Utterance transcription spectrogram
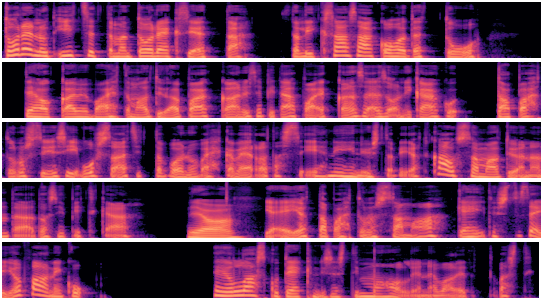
todennut itse tämän todeksi, että sitä liksaa saa kohotettua tehokkaimmin vaihtamalla työpaikkaa, niin se pitää paikkansa ja se on ikään kuin tapahtunut siinä sivussa, että sitten on voinut ehkä verrata siihen niihin ystäviin, jotka ovat samalla työnantajalla tosi pitkään. Joo. Ja ei ole tapahtunut samaa kehitystä. Se ei ole vaan niin kuin ei ole laskuteknisesti mahdollinen valitettavasti.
